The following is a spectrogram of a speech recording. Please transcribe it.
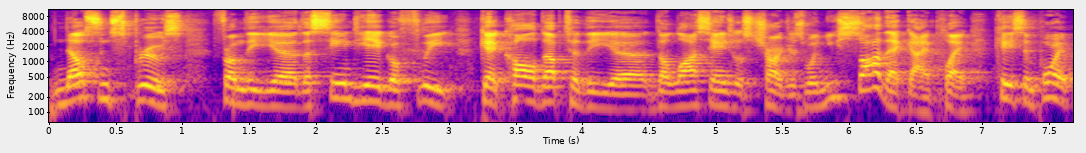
Nelson Spruce from the uh, the San Diego Fleet get called up to the uh, the Los Angeles Chargers when you saw that guy play. Case in point,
